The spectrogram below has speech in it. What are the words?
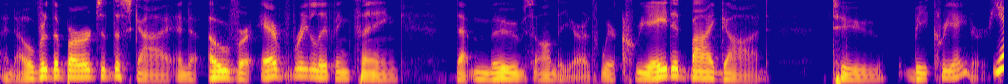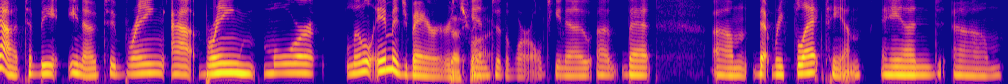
And over the birds of the sky and over every living thing that moves on the earth. We're created by God to be creators. Yeah, to be, you know, to bring out, bring more little image bearers right. into the world, you know, uh, that, um, that reflect him and, um,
